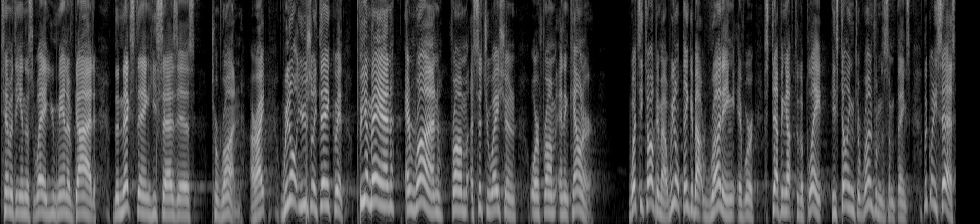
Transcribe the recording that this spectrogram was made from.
Timothy in this way, you man of God, the next thing he says is to run, all right? We don't usually think, be a man and run from a situation or from an encounter. What's he talking about? We don't think about running if we're stepping up to the plate. He's telling to run from some things. Look what he says.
